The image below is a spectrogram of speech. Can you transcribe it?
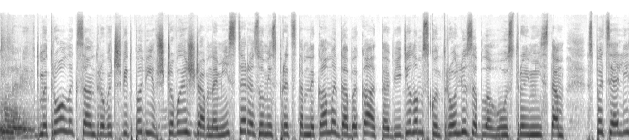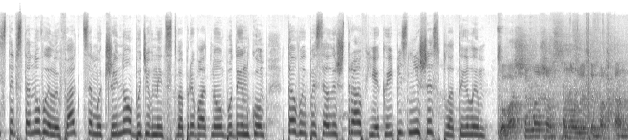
монолит. Дмитро Олександрович відповів, що виїжджав на місце разом із представниками ДАБК та відділом з контролю за благоустрою міста. Спеціалісти встановили факт самочинного будівництва приватного будинку та виписали штраф, який пізніше сплатили. По вашим межам встановлюєте паркан,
